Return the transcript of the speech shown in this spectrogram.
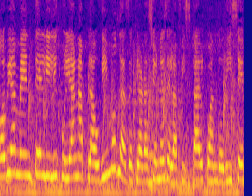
Obviamente, Lili y Julián, aplaudimos las declaraciones de la fiscal cuando dice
